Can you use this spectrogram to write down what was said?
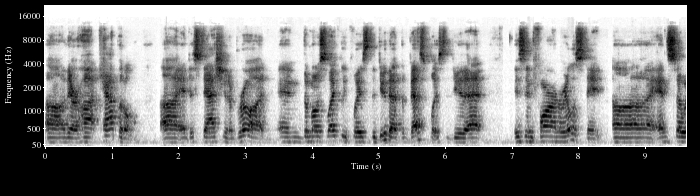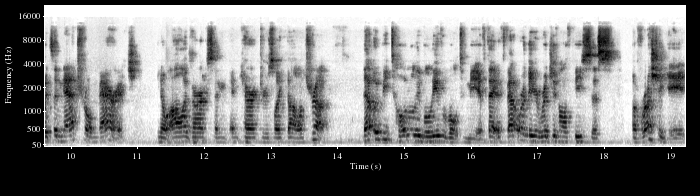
uh, their hot capital uh, and to stash it abroad. And the most likely place to do that, the best place to do that, is in foreign real estate. Uh, and so it's a natural marriage, you know, oligarchs and, and characters like Donald Trump. That would be totally believable to me. If that, if that were the original thesis of Russiagate,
